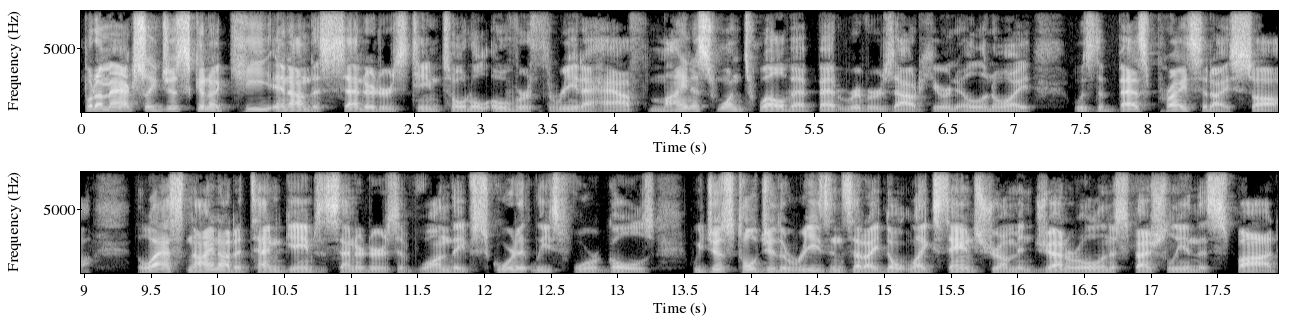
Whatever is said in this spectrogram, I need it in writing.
But I'm actually just going to key in on the Senators team total over three and a half. Minus 112 at Bet Rivers out here in Illinois was the best price that I saw. The last nine out of 10 games the Senators have won, they've scored at least four goals. We just told you the reasons that I don't like Sandstrom in general, and especially in this spot.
